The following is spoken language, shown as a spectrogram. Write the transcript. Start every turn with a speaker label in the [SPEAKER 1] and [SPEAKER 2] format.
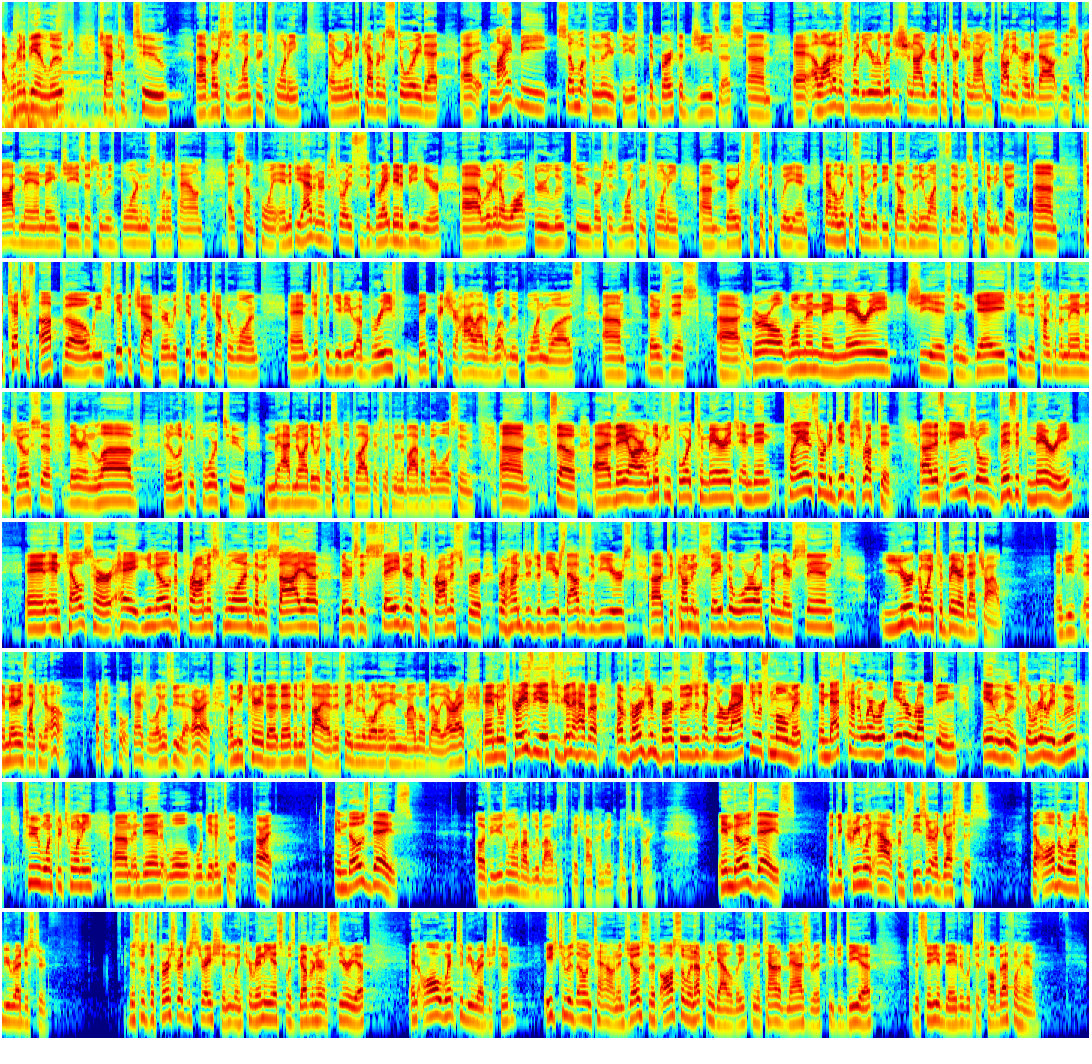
[SPEAKER 1] right, we're going to be in Luke chapter 2, uh, verses 1 through 20, and we're going to be covering a story that uh, might be somewhat familiar to you. It's the birth of Jesus. Um, a lot of us, whether you're religious or not, grew up in church or not, you've probably heard about this God man named Jesus who was born in this little town at some point. And if you haven't heard the story, this is a great day to be here. Uh, we're going to walk through Luke 2, verses 1 through 20, um, very specifically, and kind of look at some of the details and the nuances of it, so it's going to be good. Um, to catch us up, though, we skipped a chapter. We skipped Luke chapter 1. And just to give you a brief, big picture highlight of what Luke 1 was, um, there's this uh, girl, woman named Mary. She is engaged to this hunk of a man named Joseph. They're in love. They're looking forward to, I have no idea what Joseph looked like. There's nothing in the Bible, but we'll assume. Um, so uh, they are looking forward to marriage, and then plans sort of get disrupted. Uh, this angel visits Mary and, and tells her, hey, you know, the promised one, the Messiah, there's this Savior that's been promised for, for hundreds of years, thousands of years, uh, to come and save the world from their sins. You're going to bear that child. And, Jesus, and Mary's like, you know, oh, Okay, cool, casual. Like, let's do that. All right, let me carry the, the, the Messiah, the Savior of the world, in, in, my little belly. All right, and what's crazy is she's gonna have a, a virgin birth, so there's this like miraculous moment, and that's kind of where we're interrupting in Luke. So we're gonna read Luke 2, 1 through 20, um, and then we'll, we'll get into it. All right. In those days, oh, if you're using one of our blue Bibles, it's page 500. I'm so sorry. In those days, a decree went out from Caesar Augustus that all the world should be registered. This was the first registration when Quirinius was governor of Syria, and all went to be registered, each to his own town. And Joseph also went up from Galilee, from the town of Nazareth to Judea, to the city of David, which is called Bethlehem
